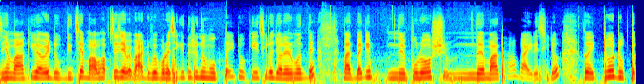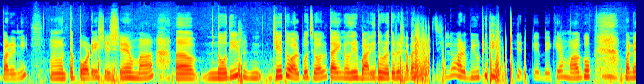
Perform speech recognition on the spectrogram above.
যে মা কীভাবে ডুব দিচ্ছে। মা ভাবছে যে মা ডুবে পড়েছে। কিন্তু শুধু মুখটাই ঢুকিয়েছিল জলের মধ্যে বাদ বাকি পুরো মাথা বাইরে ছিল, তো একটুও ডুবতে পারেনি। তো পরে শেষে মা নদীর, যেহেতু অল্প জল, তাই নদীর বালি ধরে ধরে সাঁতার কাটছিল আর বিউটি দিদিদেরকে দেখে মা খুব মানে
